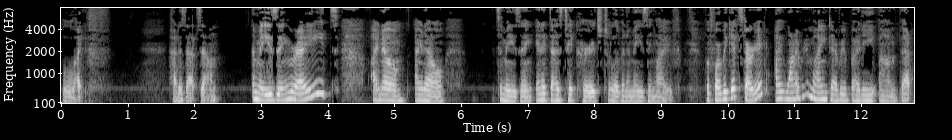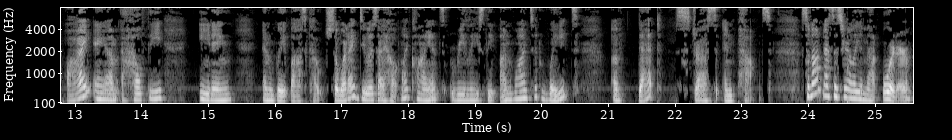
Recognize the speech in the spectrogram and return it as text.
life. How does that sound? Amazing, right? I know, I know. It's amazing, and it does take courage to live an amazing life. Before we get started, I want to remind everybody um, that I am a healthy eating and weight loss coach. So, what I do is I help my clients release the unwanted weight of debt, stress, and pounds. So, not necessarily in that order,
